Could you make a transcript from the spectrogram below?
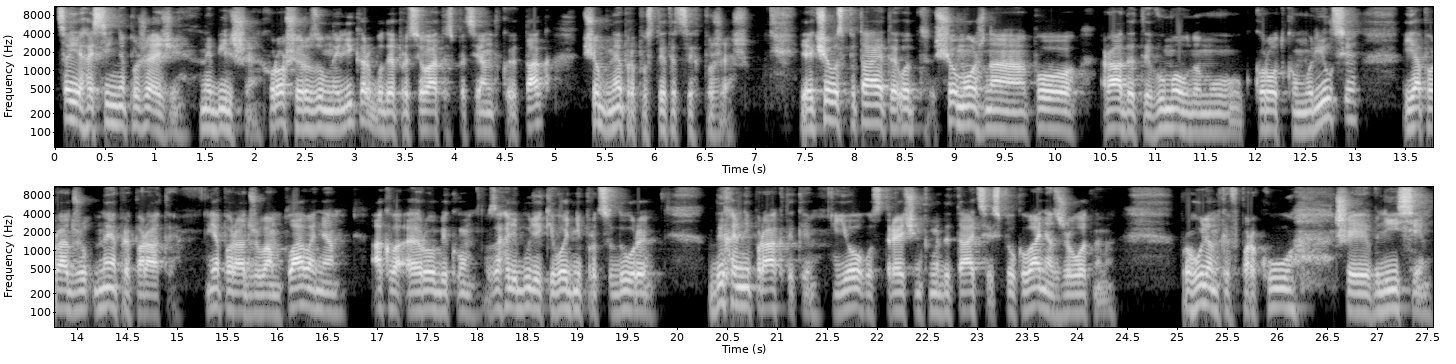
це є гасіння пожежі, не більше. Хороший розумний лікар буде працювати з пацієнткою так, щоб не припустити цих пожеж. Якщо ви спитаєте, от що можна порадити в умовному короткому рілсі, я пораджу не препарати. Я пораджу вам плавання, аквааеробіку, взагалі будь-які водні процедури, дихальні практики, йогу, стретчинг, медитації, спілкування з животними, прогулянки в парку чи в лісі,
